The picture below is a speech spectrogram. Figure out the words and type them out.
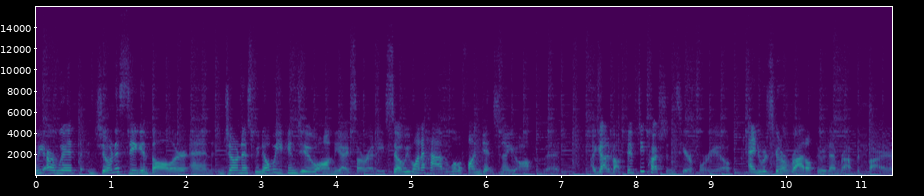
we are with Jonas Siegenthaler. And Jonas, we know what you can do on the ice already. So we want to have a little fun getting to know you off of it. I got about 50 questions here for you, and we're just going to rattle through them rapid fire.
